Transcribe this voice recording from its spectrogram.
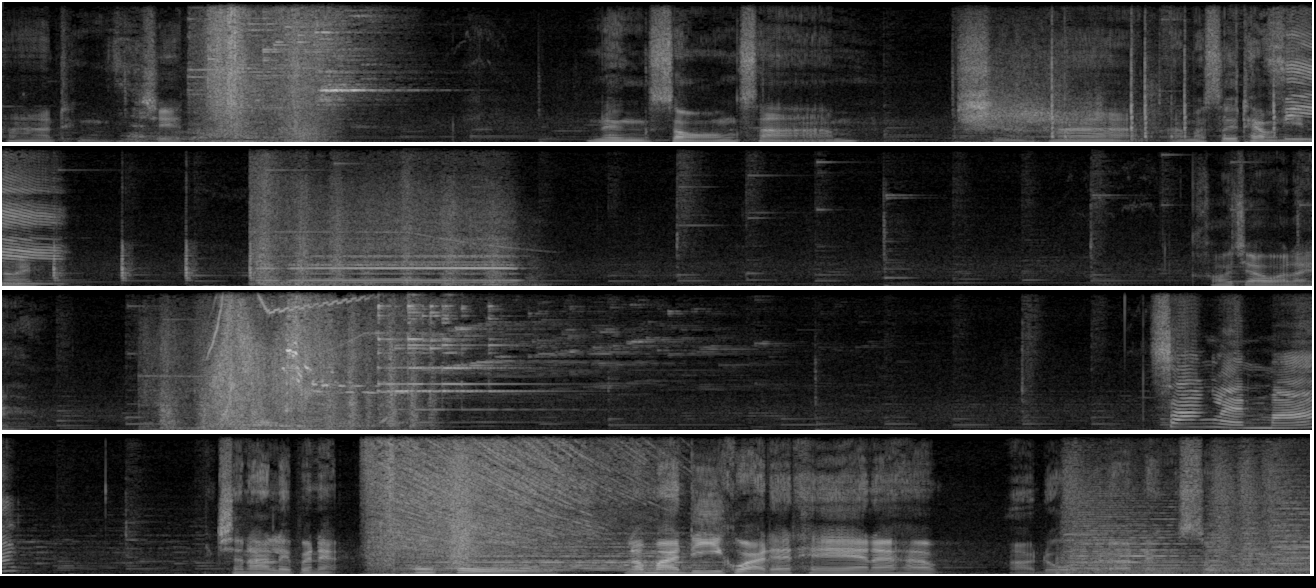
ห้าถึงเจ็ด หนึ่งสองสามสี่ห้าเอามาซื้อแถวนี้หน่อยสี่เขาจะเอาอะไร สร้างแลนด์มาร์คชนะเลยปะเนี่ย โอ้โห เรามาดีกว่าแท้ ๆ นะครับ อ่าโดนไปแล้วหนึ่งศูนย์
